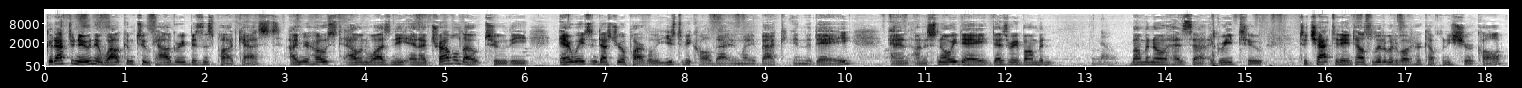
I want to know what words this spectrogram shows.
Good afternoon and welcome to Calgary Business Podcast. I'm your host, Alan Wozni, and I've traveled out to the Airways Industrial Park. Well, it used to be called that in my back in the day. And on a snowy day, Desiree Bombin, No. Bombino has uh, agreed to to chat today and tell us a little bit about her company, SureCall.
